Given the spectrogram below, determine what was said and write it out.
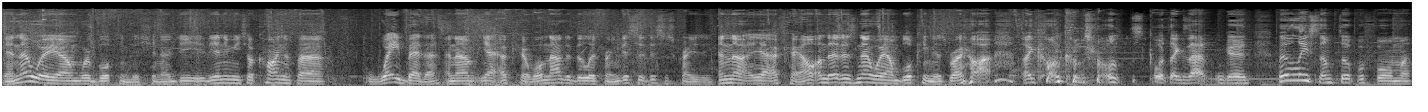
Yeah, no way um, we're blocking this, you know. The, the enemies are kind of uh, way better. And um, yeah, okay, well now they're delivering. This is this is crazy. And uh, yeah, okay, I'll, there's no way I'm blocking this, right? I, I can't control Cortex that good. But at least I'm top performer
